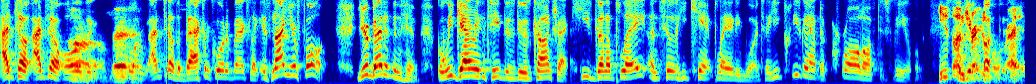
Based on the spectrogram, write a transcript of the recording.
I tell I tell all Oh, man. the I tell the backup quarterbacks like it's not your fault. You're better than him, but we guaranteed this dude's contract. He's gonna play until he can't play anymore. Until he he's gonna have to crawl off this field. He's untradeable, right? thing.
